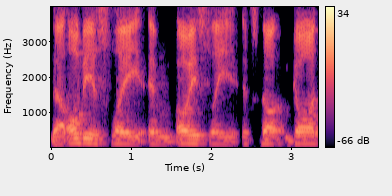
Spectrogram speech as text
Now, obviously, obviously, it's not God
